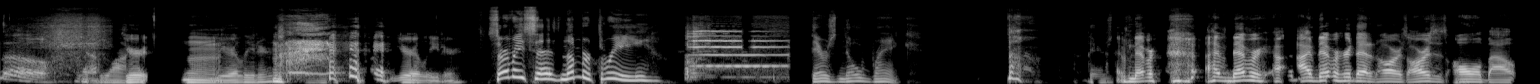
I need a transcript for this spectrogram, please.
No. That's a lie. You're mm. you're a leader. you're a leader. Survey says number three. There's no rank. There's I've never I've never I- I've never heard that at ours. Ours is all about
